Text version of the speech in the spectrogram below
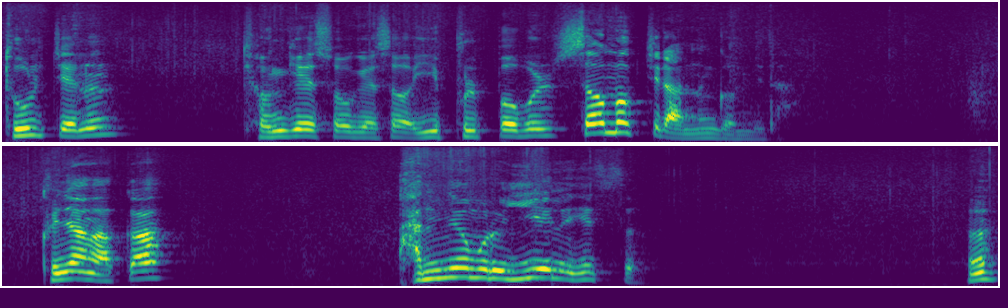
둘째는 경계 속에서 이 불법을 써먹질 않는 겁니다. 그냥 아까 관념으로 이해는 했어. 어?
